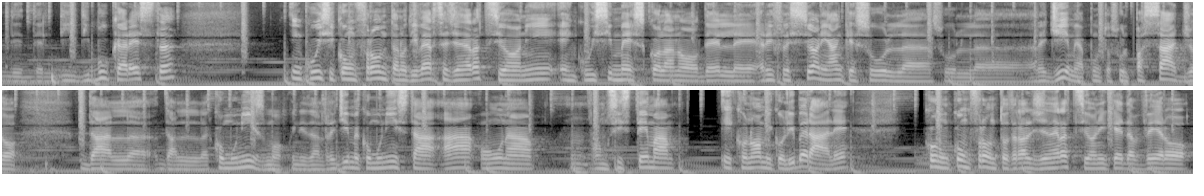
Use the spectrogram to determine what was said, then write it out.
di, di, di, Bucarest in cui si confrontano diverse generazioni e in cui si mescolano delle riflessioni anche sul, sul regime, appunto sul passaggio dal, dal, comunismo, quindi dal regime comunista a, una, a un sistema economico liberale con un confronto tra le generazioni che è davvero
